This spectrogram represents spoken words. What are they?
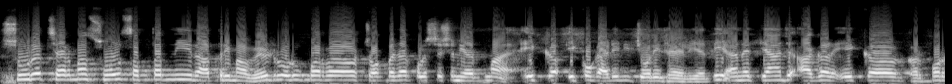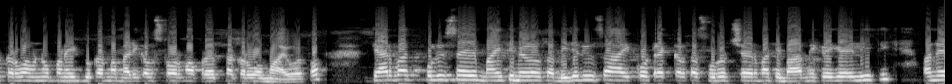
સુરત શહેરમાં સોળ સત્તરની રાત્રિમાં વેડ રોડ ઉપર ચોક બજાર પોલીસ સ્ટેશનની હદમાં એક ઇકો ગાડીની ચોરી થયેલી હતી અને ત્યાં જ આગળ એક ઘરફોડ કરવાનો પણ એક દુકાનમાં મેડિકલ સ્ટોરમાં પ્રયત્ન કરવામાં આવ્યો હતો. ત્યારબાદ પોલીસે માહિતી મેળવતા બીજે દિવસે આ ઇકો ટ્રેક કરતા સુરત શહેરમાંથી બહાર નીકળી ગયેલી હતી અને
